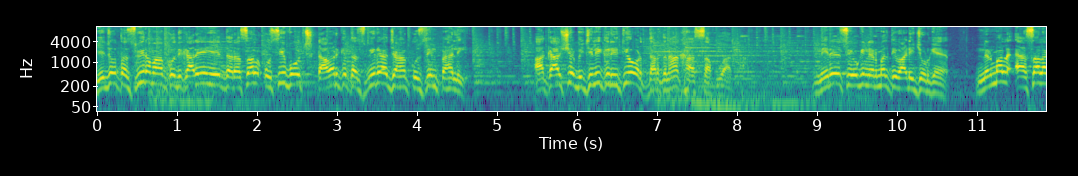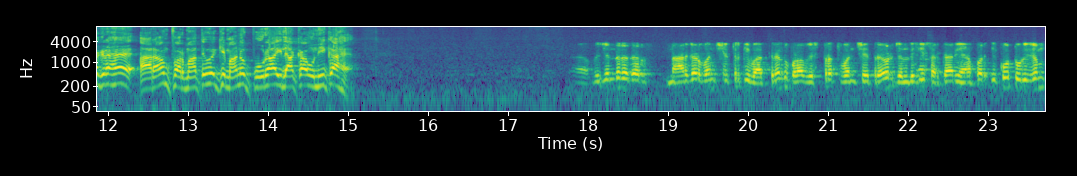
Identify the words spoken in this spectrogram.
ये जो तस्वीर हम आपको दिखा रहे हैं, ये दरअसल उसी वोच टावर की तस्वीर है, जहाँ कुछ दिन पहले आकाशीय बिजली गिरी थी और दर्दनाक हादसा हुआ था। मेरे सहयोगी निर्मल तिवारी जुड़ गए हैं। निर्मल, ऐसा लग रहा है आराम फरमाते हुए कि मानो पूरा इलाका उन्हीं का है। विजेंद्र अगर नारगढ़ वन क्षेत्र की बात करें तो बड़ा विस्तृत वन क्षेत्र है और जल्द ही सरकार यहाँ पर इको टूरिज़्म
